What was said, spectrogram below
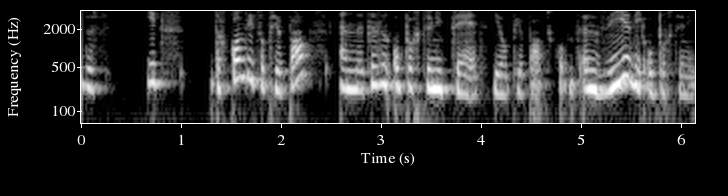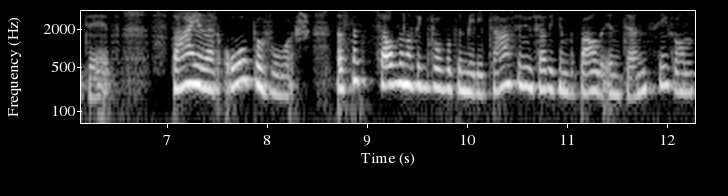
Dus iets er komt iets op je pad en het is een opportuniteit die op je pad komt. En zie je die opportuniteit? Sta je daar open voor? Dat is net hetzelfde als ik bijvoorbeeld een meditatie doe, zet ik een bepaalde intentie van,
